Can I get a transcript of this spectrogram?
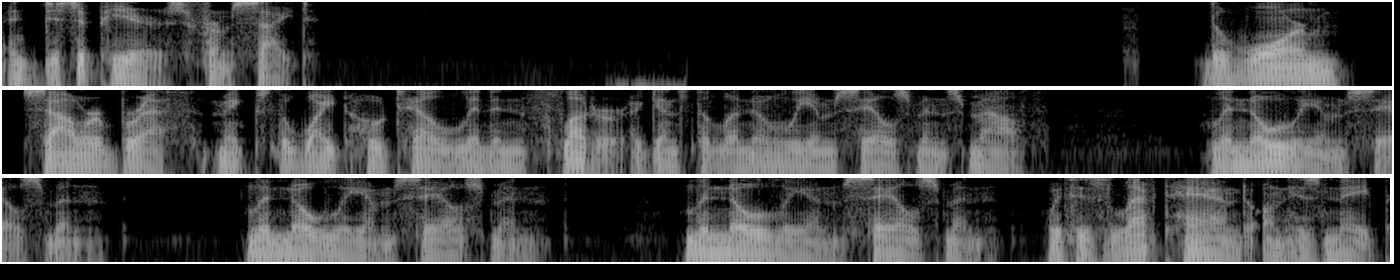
and disappears from sight. The warm, sour breath makes the white hotel linen flutter against the linoleum salesman's mouth. Linoleum salesman, linoleum salesman, linoleum salesman. With his left hand on his nape,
